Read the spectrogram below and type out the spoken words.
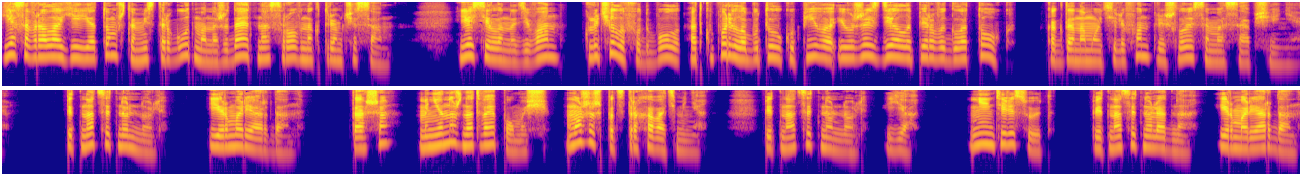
я соврала ей о том, что мистер Гутман ожидает нас ровно к трем часам. Я села на диван, включила футбол, откупорила бутылку пива и уже сделала первый глоток, когда на мой телефон пришло СМС-сообщение. 15.00. Ирма Риордан. «Таша, мне нужна твоя помощь. Можешь подстраховать меня?» 15.00. Я. Не интересует. 15.01. Ирма Риордан.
